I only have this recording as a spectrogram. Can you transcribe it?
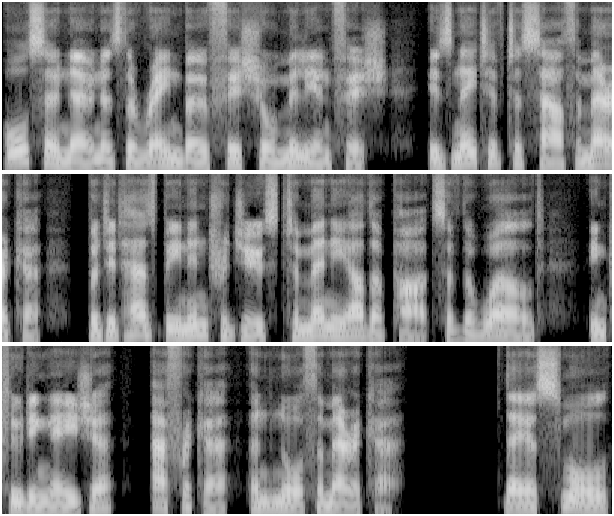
also known as the rainbow fish or millionfish, is native to South America, but it has been introduced to many other parts of the world, including Asia, Africa, and North America. They are small,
